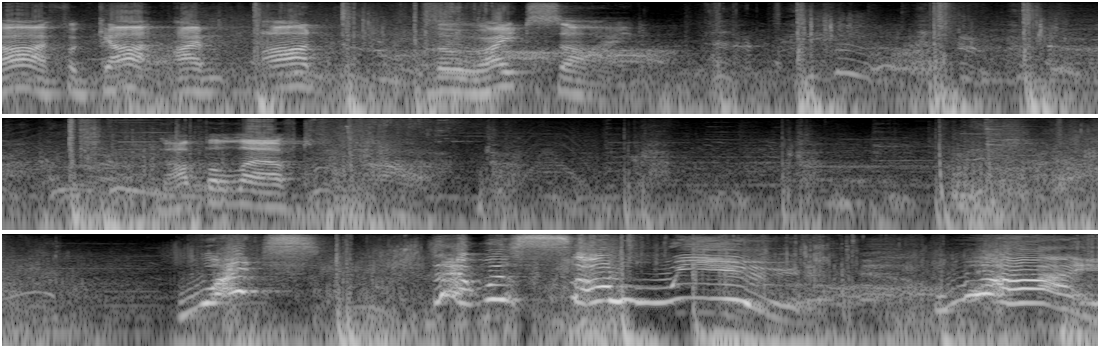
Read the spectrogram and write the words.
Ah, I forgot. I'm on the right side. Not the left. What? That was so weird! Why?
